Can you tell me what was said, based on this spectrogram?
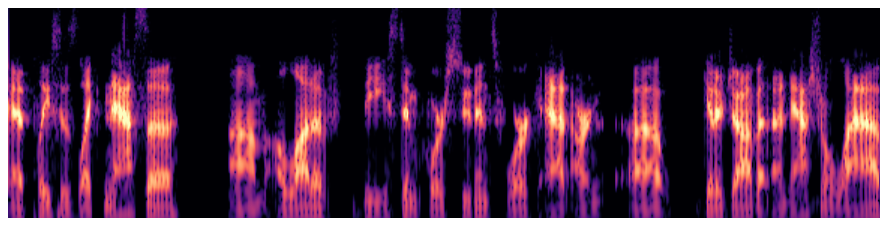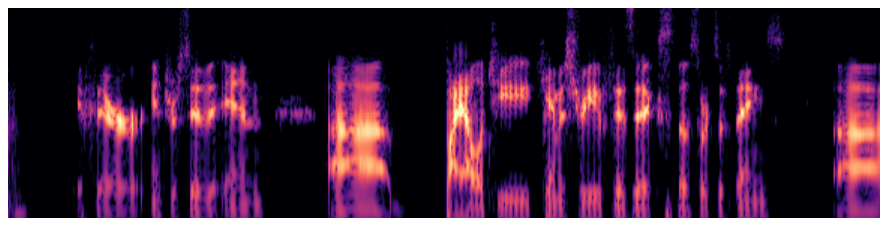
at places like NASA, um, a lot of the STEM Core students work at our, uh, get a job at a national lab if they're interested in uh, biology, chemistry, physics, those sorts of things. Uh,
